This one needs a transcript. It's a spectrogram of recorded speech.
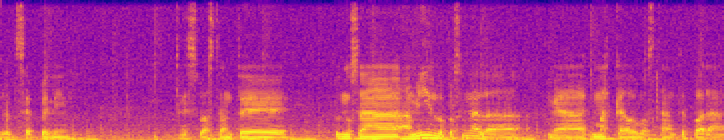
Led Zeppelin. Es bastante, pues nos ha, a mí en lo personal ha- me ha marcado bastante para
